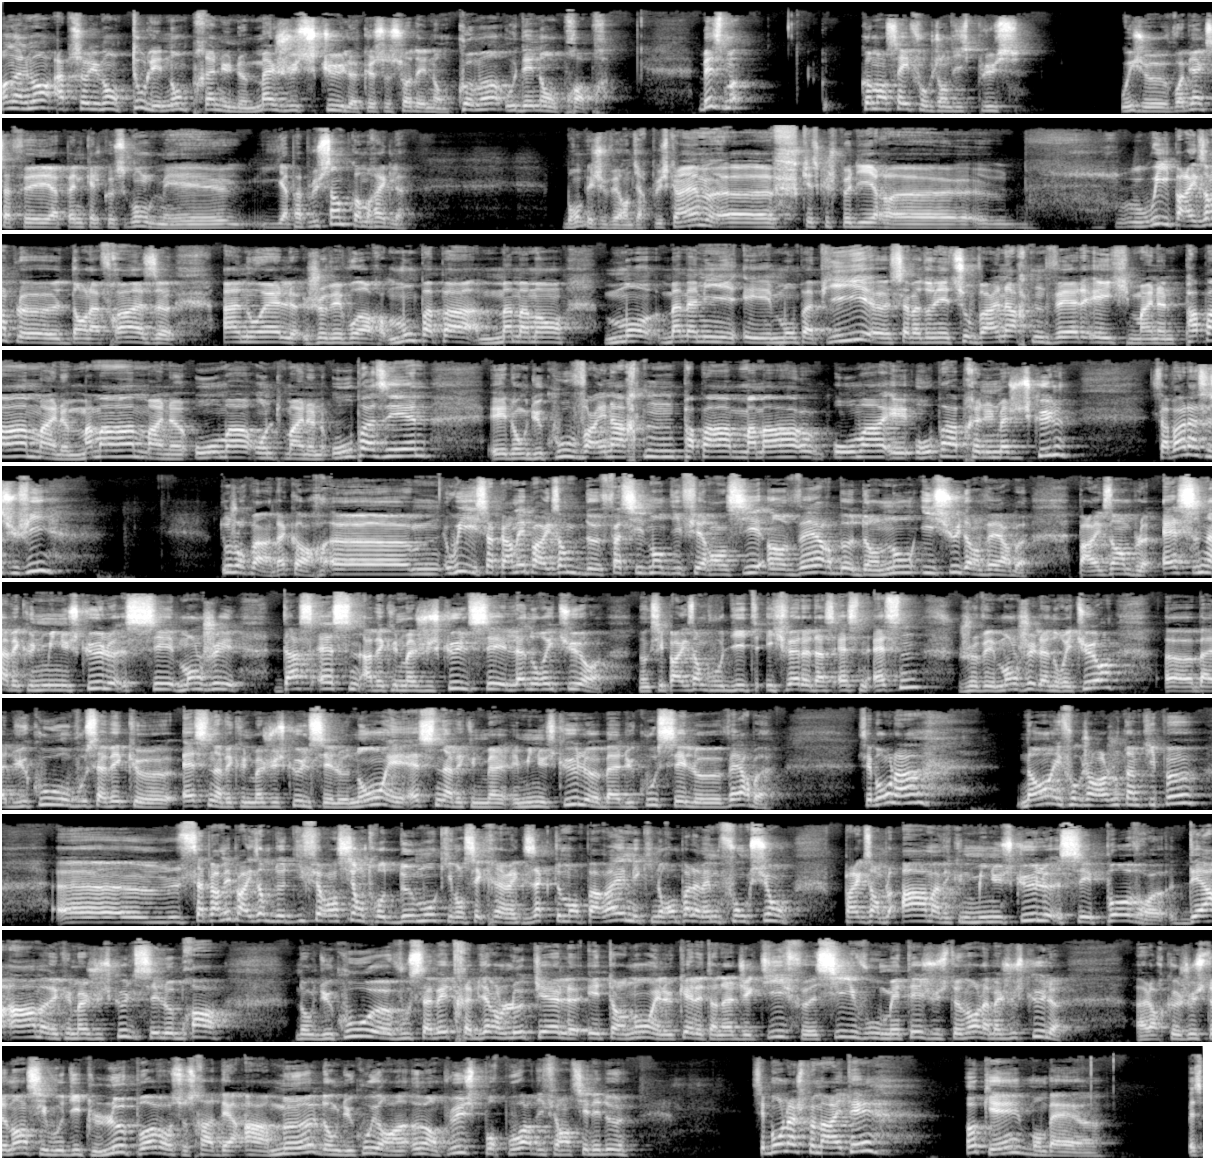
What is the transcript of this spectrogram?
En allemand, absolument tous les noms prennent une majuscule, que ce soit des noms communs ou des noms propres. Bismarck. Comment ça, il faut que j'en dise plus? Oui, je vois bien que ça fait à peine quelques secondes, mais il n'y a pas plus simple comme règle. Bon, mais je vais en dire plus quand même. Euh, Qu'est-ce que je peux dire? Euh, Oui, par exemple, dans la phrase à Noël, je vais voir mon papa, ma maman, mon, ma mamie et mon papy. euh, Ça va donner zu Weihnachten werde ich meinen Papa, meine Mama, meine Oma und meinen Opa sehen. Et donc du coup, Weihnachten, papa, mama, oma et opa prennent une majuscule. Ça va là, ça suffit? Toujours pas, d'accord. Euh, oui, ça permet par exemple de facilement différencier un verbe d'un nom issu d'un verbe. Par exemple, essen avec une minuscule, c'est manger. Das Essen avec une majuscule, c'est la nourriture. Donc si par exemple vous dites ich werde das Essen essen, je vais manger la nourriture, euh, bah, du coup vous savez que Essen avec une majuscule c'est le nom et Essen avec une minuscule, bah, du coup c'est le verbe. C'est bon là? Non, il faut que j'en rajoute un petit peu? Euh, ça permet par exemple de différencier entre deux mots qui vont s'écrire exactement pareil mais qui n'auront pas la même fonction. Par exemple, arm avec une minuscule, c'est pauvre. Der arm avec une majuscule, c'est le bras. Donc du coup, euh, vous savez très bien lequel est un nom et lequel est un adjectif euh, si vous mettez justement la majuscule. Alors que justement, si vous dites le pauvre, ce sera der arme, donc du coup, il y aura un e en plus pour pouvoir différencier les deux. C'est bon là, je peux m'arrêter? Ok, bon ben, euh, bis.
